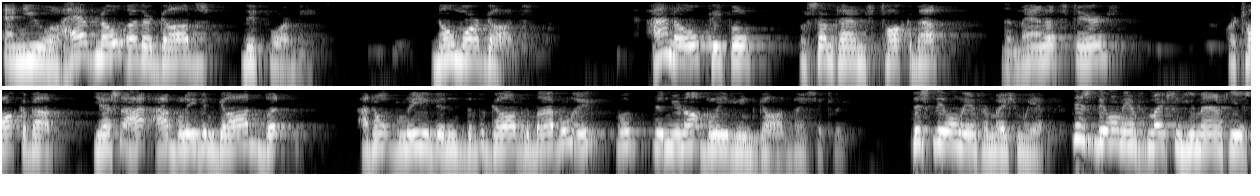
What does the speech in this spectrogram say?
and you will have no other gods before me. No more gods. I know people will sometimes talk about the man upstairs or talk about, yes, I, I believe in God, but I don't believe in the God of the Bible. It, well, then you're not believing in God, basically. This is the only information we have. This is the only information humanity has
